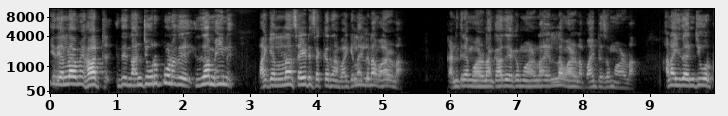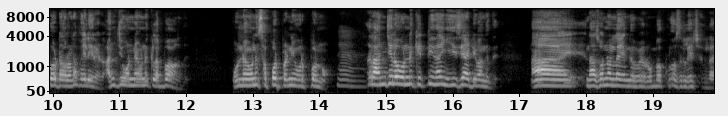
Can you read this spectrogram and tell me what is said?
இது எல்லாமே ஹார்ட் இது இந்த அஞ்சு உறுப்பு உனக்கு இதுதான் மெயின் பாக்கியெல்லாம் சைடு செக்க தான். பாக்கியெல்லாம் இல்லைன்னா வாழலாம். தெரியாமல் வாழலாம் காது கேட்காம வாழலாம் எல்லாம் வாழலாம். பாய் பேசாமல் வாழலாம். ஆனால் இது அஞ்சு ஒர்க் அவுட் ஆகலைன்னா ஃபெயிலியர் ஆகிடும் அஞ்சு ஒன்று ஒன்று கிளப் ஆகுது. ஒன்று ஒன்று சப்போர்ட் பண்ணி ஒர்க் பண்ணும். அதில் அஞ்சில் ஒன்று கிட்னி தான் ஈஸியாக அடி வாங்குது. நான் நான் சொன்னேன்ல எங்கள் ரொம்ப க்ளோஸ் ரிலேஷனில்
